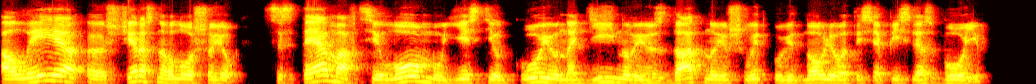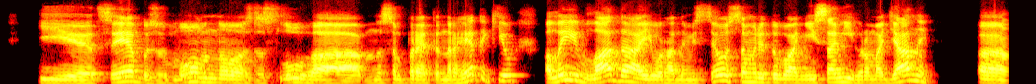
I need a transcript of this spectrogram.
Але е, ще раз наголошую, система в цілому є стілкою, надійною, здатною швидко відновлюватися після збоїв. І це безумовно заслуга насамперед енергетиків, але і влада, і органи місцевого самоврядування, і самі громадяни е,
